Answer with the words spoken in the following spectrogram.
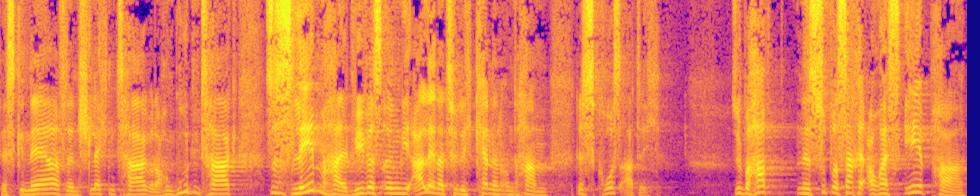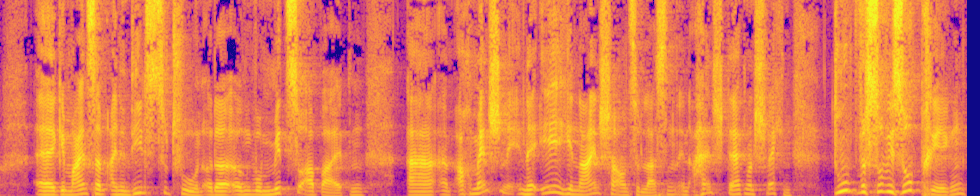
das ist genervt, einen schlechten Tag oder auch einen guten Tag. So ist das Leben halt, wie wir es irgendwie alle natürlich kennen und haben. Das ist großartig. Das ist überhaupt eine super Sache, auch als Ehepaar äh, gemeinsam einen Dienst zu tun oder irgendwo mitzuarbeiten, äh, auch Menschen in der Ehe hineinschauen zu lassen, in allen Stärken und Schwächen. Du wirst sowieso prägen,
